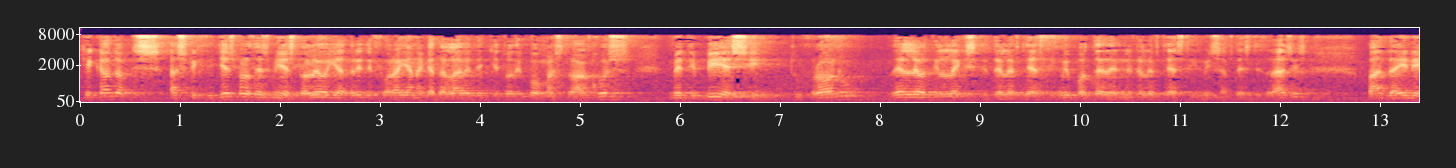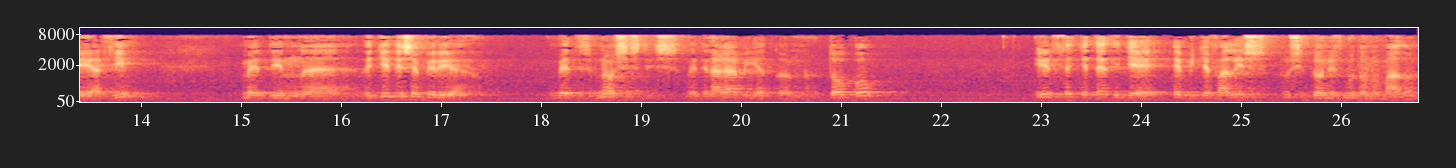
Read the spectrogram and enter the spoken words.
και κάτω από τις ασφιχτικές προθεσμίες, το λέω για τρίτη φορά για να καταλάβετε και το δικό μας το άγχος, με την πίεση του χρόνου, δεν λέω τη λέξη την τελευταία στιγμή, ποτέ δεν είναι τελευταία στιγμή σε αυτές τις δράσεις, πάντα είναι η αρχή, με την ε, δική της εμπειρία, με τις γνώσεις της, με την αγάπη για τον τόπο, ήρθε και τέθηκε επικεφαλής του συντονισμού των ομάδων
